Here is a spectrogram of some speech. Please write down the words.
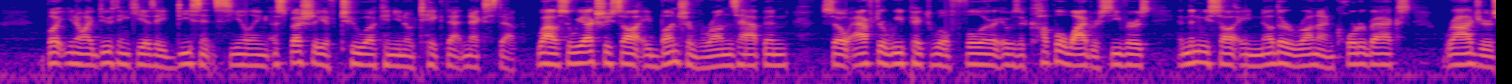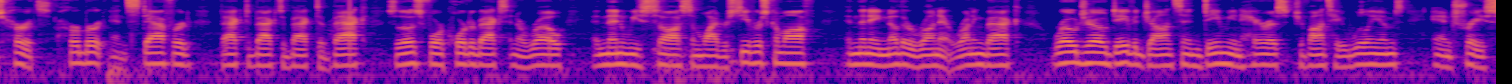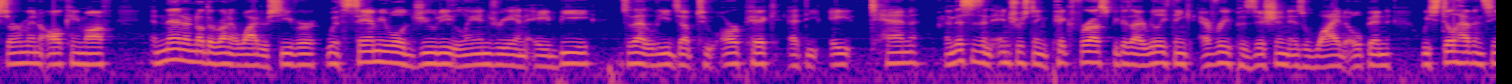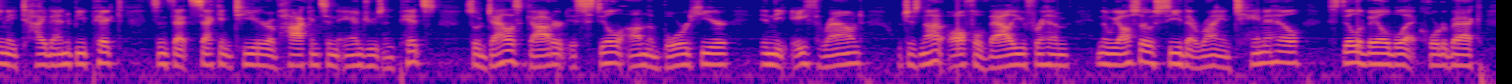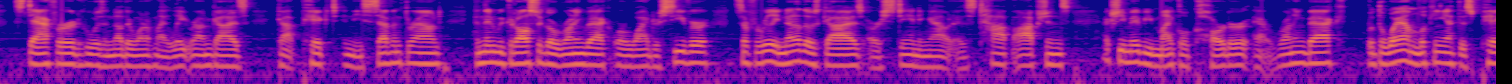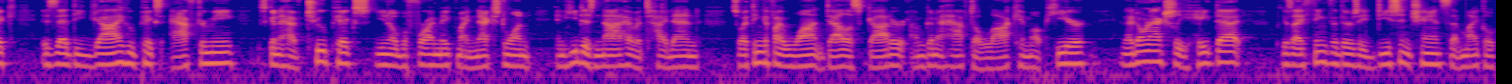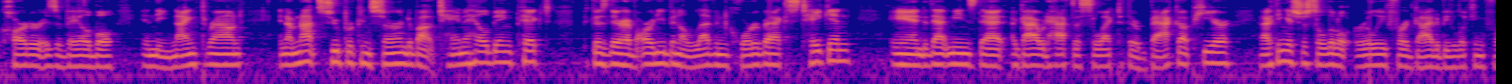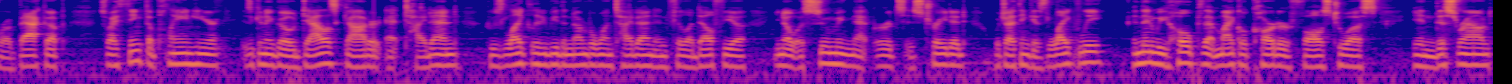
But you know, I do think he has a decent ceiling, especially if Tua can, you know, take that next step. Wow, so we actually saw a bunch of runs happen. So after we picked Will Fuller, it was a couple wide receivers, and then we saw another run on quarterbacks. Rodgers, Hurts, Herbert, and Stafford back to back to back to back. So those four quarterbacks in a row. And then we saw some wide receivers come off, and then another run at running back Rojo, David Johnson, Damien Harris, Javonte Williams, and Trey Sermon all came off. And then another run at wide receiver with Samuel, JuJu, Landry, and AB. So that leads up to our pick at the 8 10. And this is an interesting pick for us because I really think every position is wide open. We still haven't seen a tight end be picked since that second tier of Hockenson, Andrews, and Pitts. So Dallas Goedert is still on the board here in the eighth round, which is not awful value for him. And then we also see that Ryan Tannehill still available at quarterback. Stafford, who was another one of my late round guys, got picked in the seventh round. And then we could also go running back or wide receiver. So for really none of those guys are standing out as top options. Actually, maybe Michael Carter at running back. But the way I'm looking at this pick is that the guy who picks after me is going to have two picks, you know, before I make my next one, and he does not have a tight end. So I think if I want Dallas Goedert, I'm going to have to lock him up here. And I don't actually hate that because I think that there's a decent chance that Michael Carter is available in the ninth round. And I'm not super concerned about Tannehill being picked because there have already been 11 quarterbacks taken. And that means that a guy would have to select their backup here. And I think it's just a little early for a guy to be looking for a backup. So I think the plan here is going to go Dallas Goedert at tight end, who's likely to be the number one tight end in Philadelphia, you know, assuming that Ertz is traded, which I think is likely. And then we hope that Michael Carter falls to us in this round.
